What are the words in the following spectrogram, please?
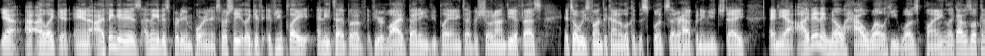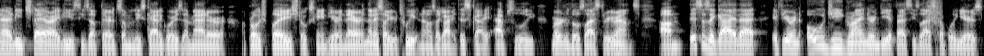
Yeah, I, I, like it, and I think it is. I think it is pretty important, especially like if, if you play any type of if you're live betting, if you play any type of showdown DFS, it's always fun to kind of look at the splits that are happening each day. And yeah, I didn't know how well he was playing. Like I was looking at it each day. All right, he's he's up there at some of these categories that matter: approach play, strokes gained here and there. And then I saw your tweet, and I was like, all right, this guy absolutely murdered those last three rounds. Um, this is a guy that if you're an OG grinder in DFS these last couple of years,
